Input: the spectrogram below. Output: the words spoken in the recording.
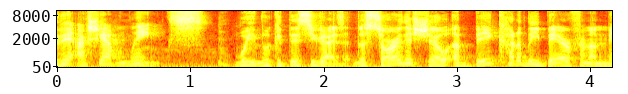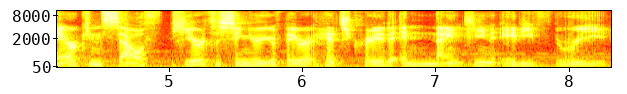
They actually have links. Wait, look at this, you guys. The star of the show, a big cuddly bear from American South, here to sing your favorite hits, created in 1983.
